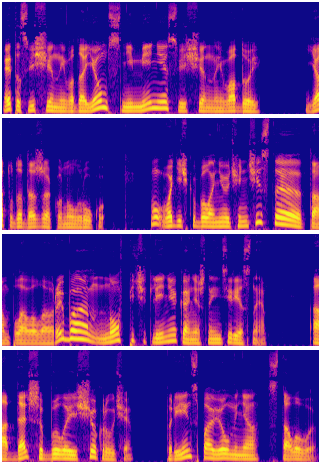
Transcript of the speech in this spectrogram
Это священный водоем с не менее священной водой. Я туда даже окунул руку. Ну, водичка была не очень чистая, там плавала рыба, но впечатление, конечно, интересное. А дальше было еще круче. Принц повел меня в столовую.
